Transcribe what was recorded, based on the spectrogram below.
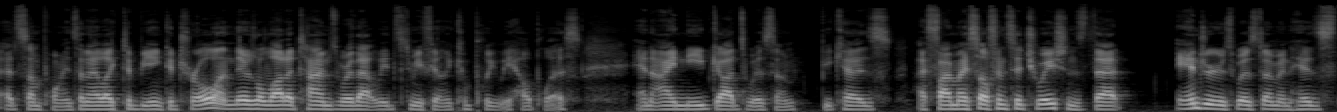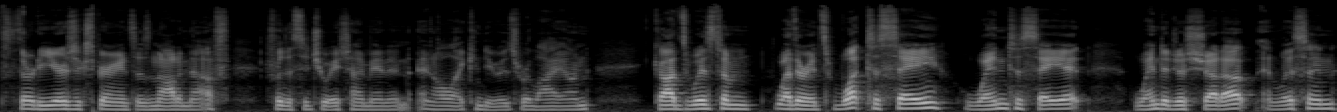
at some points, and I like to be in control. And there's a lot of times where that leads to me feeling completely helpless. And I need God's wisdom because I find myself in situations that Andrew's wisdom and his 30 years experience is not enough for the situation I'm in. And, and all I can do is rely on God's wisdom, whether it's what to say, when to say it, when to just shut up and listen.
